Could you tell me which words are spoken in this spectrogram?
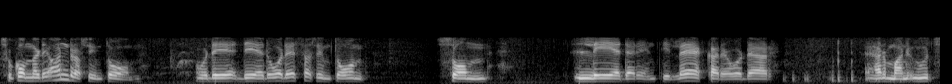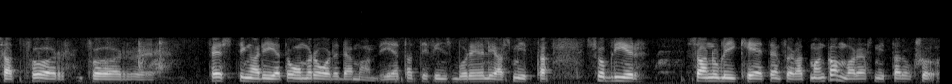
så kommer det andra symptom. Och det, det är då dessa symptom som leder en till läkare och där är man utsatt för, för eh, fästingar i ett område där man vet att det finns borrelia-smitta så blir sannolikheten för att man kan vara smittad också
